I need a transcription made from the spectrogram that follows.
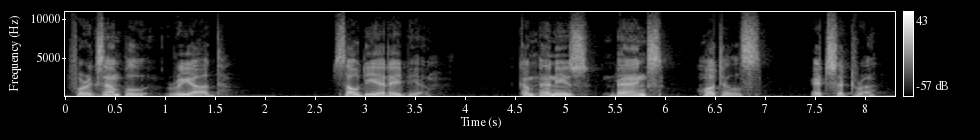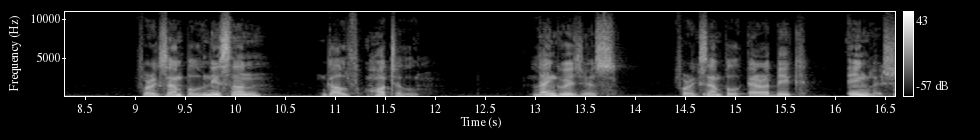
For example, Riyadh, Saudi Arabia. Companies, banks, hotels, etc. For example, Nissan, Gulf Hotel. Languages, for example, Arabic, English,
